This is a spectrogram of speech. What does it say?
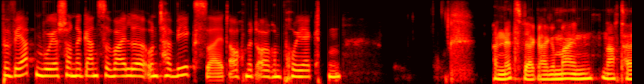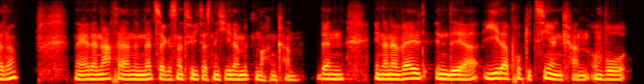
bewerten, wo ihr schon eine ganze Weile unterwegs seid, auch mit euren Projekten? Ein Netzwerk allgemein Nachteile? Naja, der Nachteil an einem Netzwerk ist natürlich, dass nicht jeder mitmachen kann. Denn in einer Welt, in der jeder publizieren kann und wo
